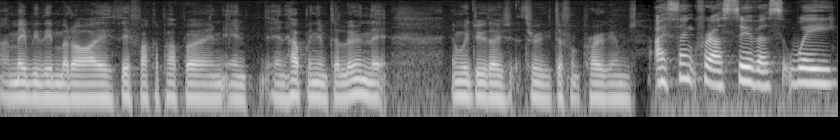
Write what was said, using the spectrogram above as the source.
uh, maybe their marae, their whakapapa, and, and, and helping them to learn that. And we do those through different programs. I think for our service, we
